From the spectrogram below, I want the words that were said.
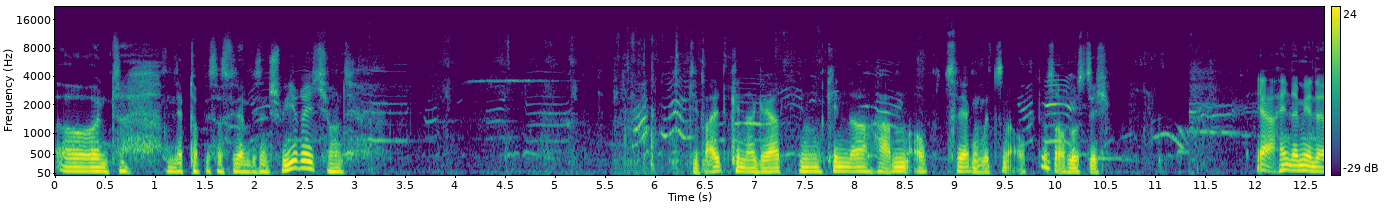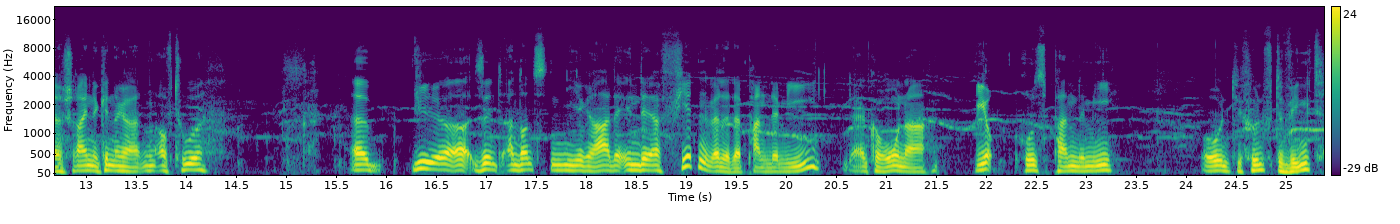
Und im Laptop ist das wieder ein bisschen schwierig und die Waldkindergärten, Kinder haben auch Zwergenmützen auf. Das ist auch lustig. Ja, hinter mir der schreiende Kindergarten auf Tour. Äh, wir sind ansonsten hier gerade in der vierten Welle der Pandemie, der Corona Virus-Pandemie. Und die fünfte winkt.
